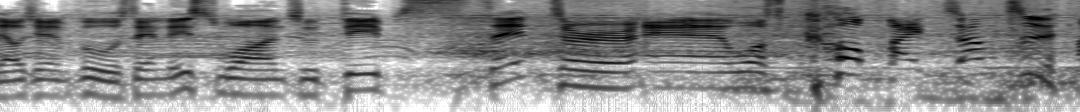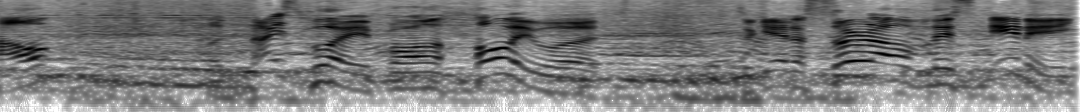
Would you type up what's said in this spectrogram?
Liao Jianfu sent this one to deep center and was caught by Zhang Zhihao. A nice play from Hollywood to get a third out of this inning.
